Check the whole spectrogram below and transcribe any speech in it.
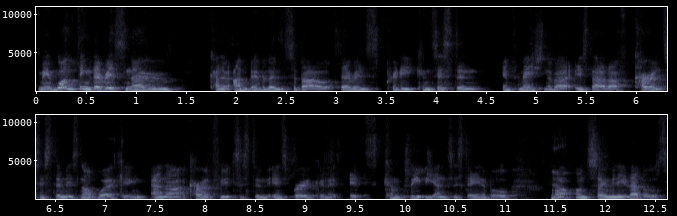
I mean, one thing there is no kind of ambivalence about, there is pretty consistent information about, is that our current system is not working and our current food system is broken. It, it's completely unsustainable yeah. on, on, so many levels.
